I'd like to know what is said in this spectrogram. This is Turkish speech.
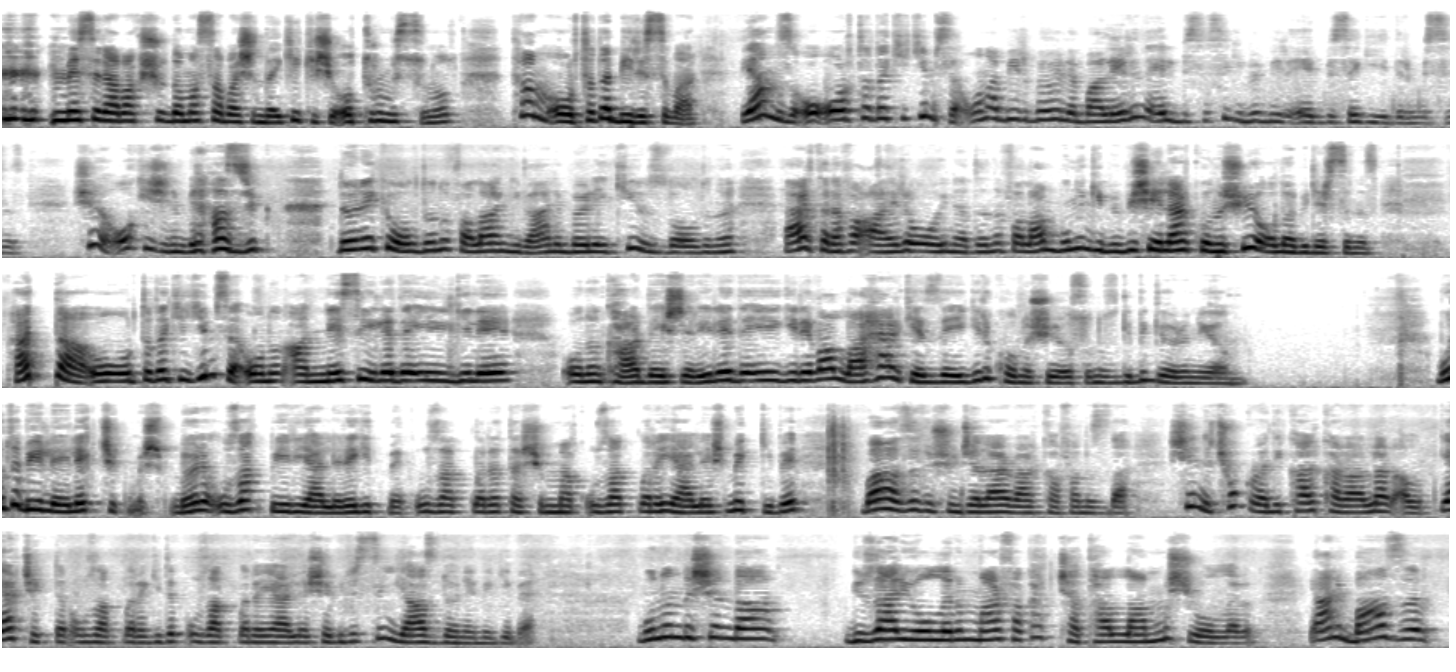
Mesela bak şurada masa başında iki kişi oturmuşsunuz. Tam ortada birisi var. Yalnız o ortadaki kimse ona bir böyle balerin elbisesi gibi bir elbise giydirmişsiniz. Şimdi o kişinin birazcık dönek olduğunu falan gibi hani böyle iki yüzlü olduğunu her tarafa ayrı oynadığını falan bunun gibi bir şeyler konuşuyor olabilirsiniz. Hatta o ortadaki kimse onun annesiyle de ilgili, onun kardeşleriyle de ilgili, vallahi herkesle ilgili konuşuyorsunuz gibi görünüyor. Burada bir leylek çıkmış. Böyle uzak bir yerlere gitmek, uzaklara taşınmak, uzaklara yerleşmek gibi bazı düşünceler var kafanızda. Şimdi çok radikal kararlar alıp gerçekten uzaklara gidip uzaklara yerleşebilirsin yaz dönemi gibi. Bunun dışında güzel yolların var fakat çatallanmış yolların. Yani bazı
